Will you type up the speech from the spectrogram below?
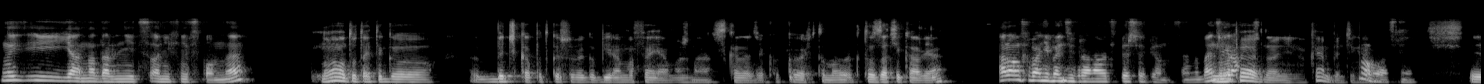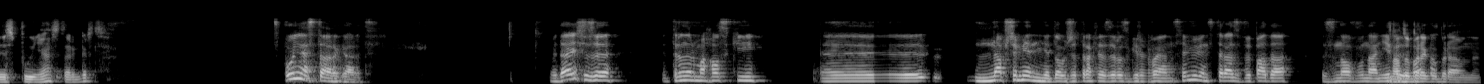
No i, i ja nadal nic o nich nie wspomnę. No, tutaj tego byczka podkoszowego Bira Mafeja można wskazać jako kogoś, kto, ma, kto zaciekawia. Ale on chyba nie będzie grał nawet w pierwszej piątce. No, No będzie na grał. pewno nie, no Kemp będzie No grał. właśnie. Y, Spójnia, Stargard? Spójnia Stargard. Wydaje się, że trener Machowski yy, naprzemiennie dobrze trafia z rozgrywającymi, więc teraz wypada znowu na nie. Na dobrego Brauna.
